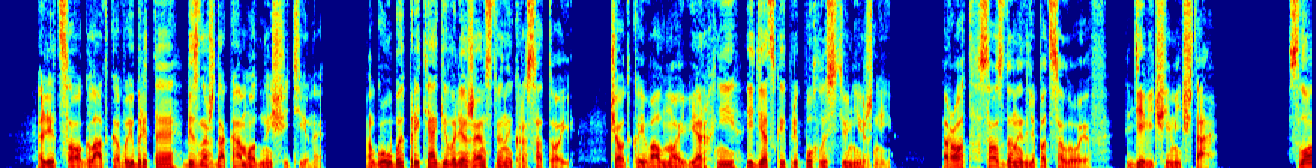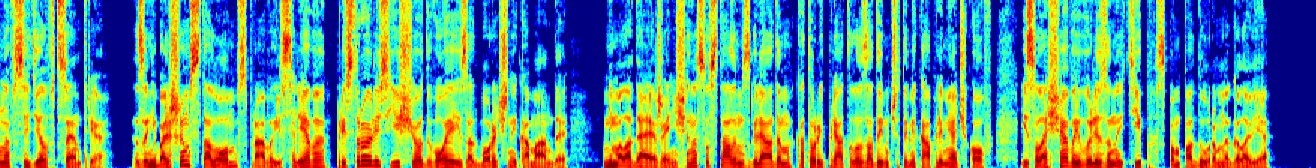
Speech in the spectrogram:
Лицо гладко выбритое, без наждака модной щетины. Губы притягивали женственной красотой, четкой волной верхней и детской припухлостью нижней. Рот, созданный для поцелуев. Девичья мечта. Слонов сидел в центре. За небольшим столом, справа и слева, пристроились еще двое из отборочной команды — Немолодая женщина с усталым взглядом, который прятала за дымчатыми каплями очков, и слащавый вылизанный тип с помпадуром на голове.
